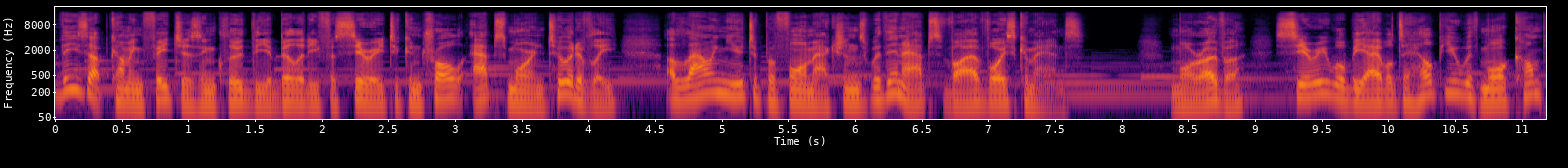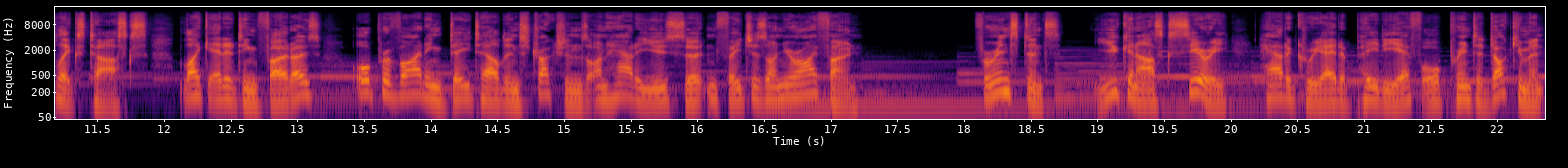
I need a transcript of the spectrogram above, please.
These upcoming features include the ability for Siri to control apps more intuitively, allowing you to perform actions within apps via voice commands. Moreover, Siri will be able to help you with more complex tasks like editing photos or providing detailed instructions on how to use certain features on your iPhone. For instance, you can ask Siri how to create a PDF or print a document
